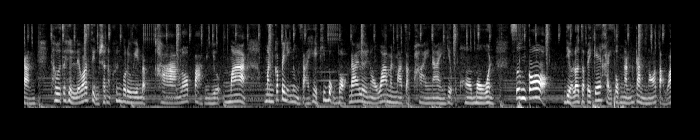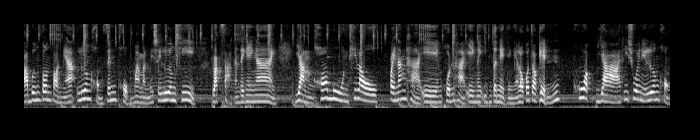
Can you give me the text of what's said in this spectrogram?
กัน เธอจะเห็นเลยว่าสิวฉันนะขึ้นบริเวณแบบคางรอบปากนี่เยอะมาก มันก็เป็นอีกหนึ่งสาเหตุที่บ่งบอกได้เลยเนาะว่ามันมาจากภายในเกี่ยวกับฮอร์โมนซึ่งก็ เดี๋ยวเราจะไปแก้ไขตรงนั้นกันเนาะแต่ว่าเบื้องต้นตอนนี้เรื่องของเส้นผมอะมันไม่ใช่เรื่องที่รักษากันได้ง่าย ๆ อย่างข้อมูลที่เราไปนั่งหาเองค้นหาเองในอินเทอร์เน็ตอย่างเงี้ยเราก็จะเห็นพวกยาที่ช่วยในเรื่องของ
